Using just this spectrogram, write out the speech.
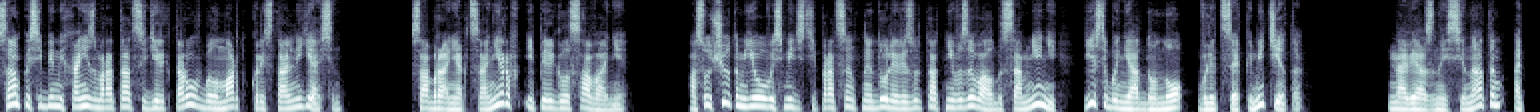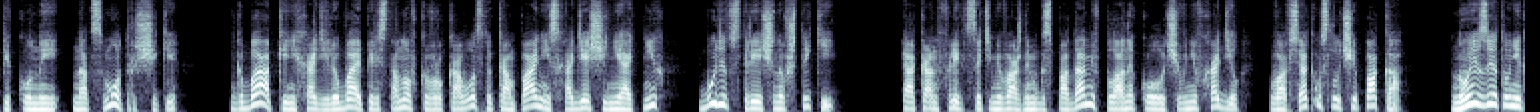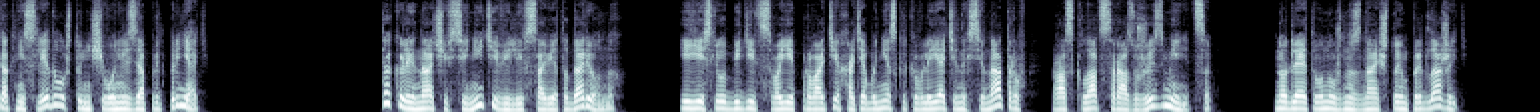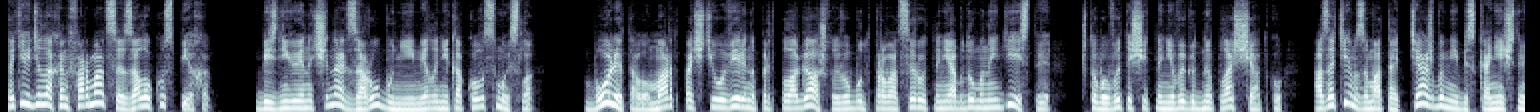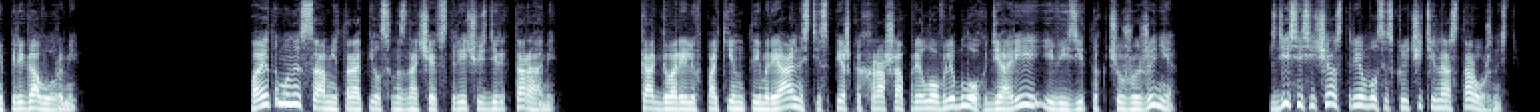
Сам по себе механизм ротации директоров был Марту кристально ясен. Собрание акционеров и переголосование. а с учетом его 80% доли результат не вызывал бы сомнений, если бы не одно «но» в лице комитета. Навязанные Сенатом опекуны-надсмотрщики. К бабке не ходи, любая перестановка в руководстве компании, исходящей не от них, будет встречена в штыки. А конфликт с этими важными господами в планы Колычева не входил, во всяком случае пока. Но из этого никак не следовало, что ничего нельзя предпринять. Так или иначе, все нити вели в совет одаренных. И если убедить в своей правоте хотя бы несколько влиятельных сенаторов, расклад сразу же изменится. Но для этого нужно знать, что им предложить. В таких делах информация – залог успеха. Без нее и начинать зарубу не имело никакого смысла. Более того, Март почти уверенно предполагал, что его будут провоцировать на необдуманные действия, чтобы вытащить на невыгодную площадку, а затем замотать тяжбами и бесконечными переговорами. Поэтому он и сам не торопился назначать встречу с директорами. Как говорили в покинутой им реальности, спешка хороша при ловле блох, диареи и визитах к чужой жене. Здесь и сейчас требовалась исключительная осторожность.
